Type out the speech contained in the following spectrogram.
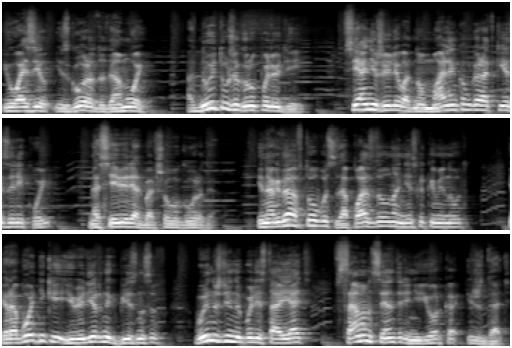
и увозил из города домой одну и ту же группу людей. Все они жили в одном маленьком городке за рекой на севере от большого города. Иногда автобус запаздывал на несколько минут, и работники ювелирных бизнесов вынуждены были стоять в самом центре Нью-Йорка и ждать.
